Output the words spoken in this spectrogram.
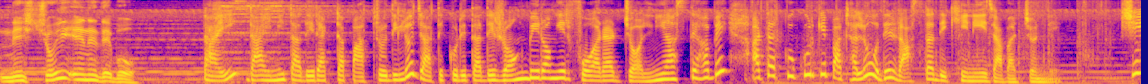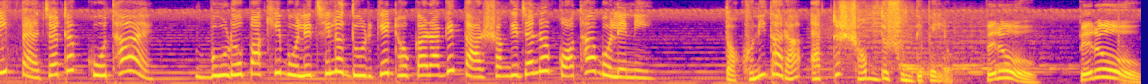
নিশ্চয়ই এনে দেব। তাই ডাইনি তাদের একটা পাত্র দিল যাতে করে তাদের রং বেরঙের ফোয়ারার জল নিয়ে আসতে হবে আর তার কুকুরকে পাঠালো ওদের রাস্তা দেখিয়ে নিয়ে যাবার জন্যে। সেই প্যাঁচাটা কোথায়? বুড়ো পাখি বলেছিল দুর্গে ঢোকার আগে তার সঙ্গে যেন কথা বলেনি তখনই তারা একটা শব্দ শুনতে পেল। পেরো পেরো।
